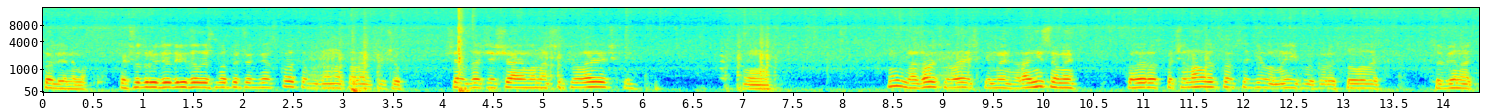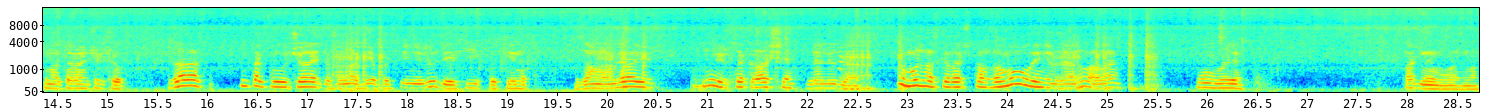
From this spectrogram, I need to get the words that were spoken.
солі нема. Так що, друзі, одрізали шматочок м'яско, це буде на таранчучок. Зараз зачищаємо наші філеєчки. От. Ну, на жаль, філеєчки ми. Раніше ми, коли розпочинали це все діло, ми їх використовували собі на, на таранчучок. Зараз ну, так виходить, що в нас є постійні люди, які їх постійно замовляють. Ну і все краще для людей. Ну, можна сказати, що там замовлені вже, ну але уви. Так не можна.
